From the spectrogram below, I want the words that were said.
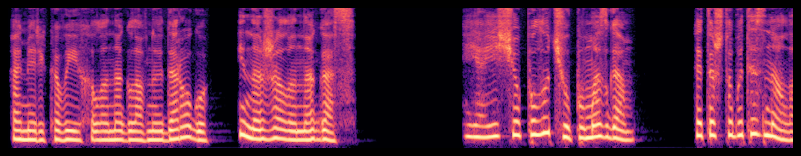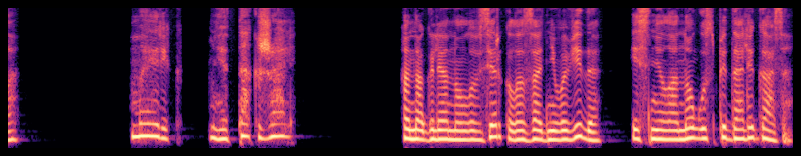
Америка выехала на главную дорогу и нажала на газ. «Я еще получу по мозгам. Это чтобы ты знала». «Мэрик, мне так жаль». Она глянула в зеркало заднего вида и сняла ногу с педали газа.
